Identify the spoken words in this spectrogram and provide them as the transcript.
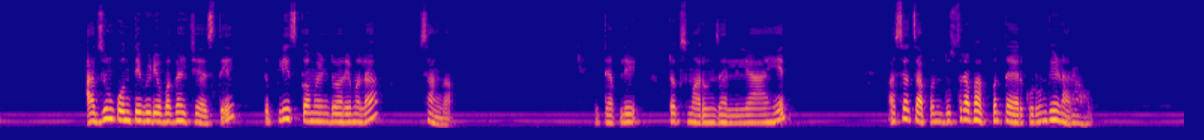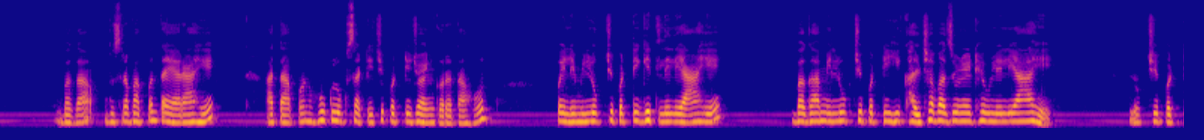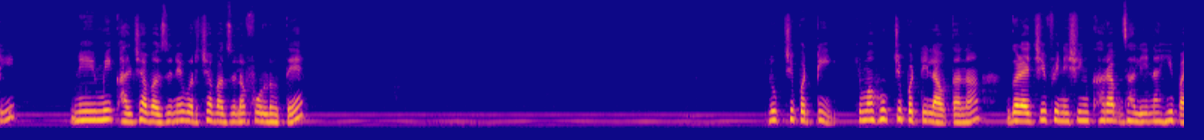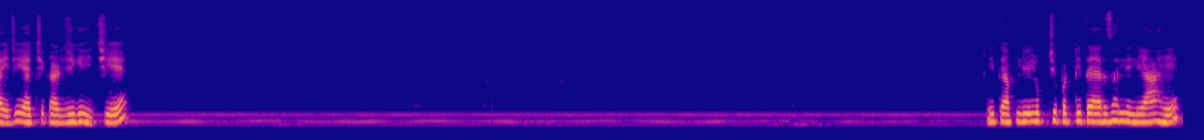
अजून कोणते व्हिडिओ बघायचे असतील तर प्लीज कमेंटद्वारे मला सांगा. इथे आपले टक्स मारून झालेले आहेत. असंच आपण दुसरा भाग पण तयार करून घेणार आहोत. बघा दुसरा भाग पण तयार आहे. आता आपण हुक लूकसाठीची पट्टी जॉईन करत आहोत. पहिले मी लूकची पट्टी घेतलेली आहे. बघा मी लूकची पट्टी ही खालच्या बाजूने ठेवलेली आहे. लूकची पट्टी नेहमी खालच्या बाजूने वरच्या बाजूला फोल्ड होते. लूकची पट्टी किंवा हुकची पट्टी लावताना गळ्याची फिनिशिंग खराब झाली नाही पाहिजे याची काळजी घ्यायची आहे. इथे आपली लुकची पट्टी तयार झालेली आहे.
